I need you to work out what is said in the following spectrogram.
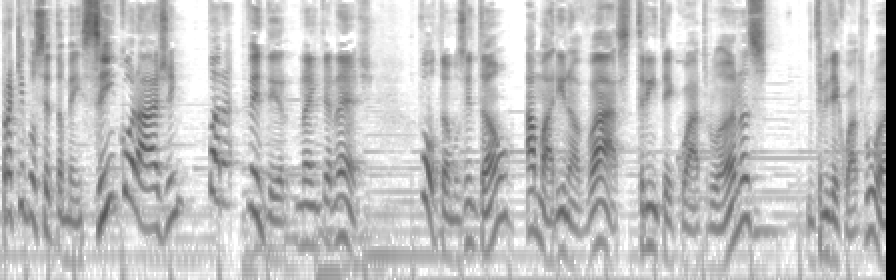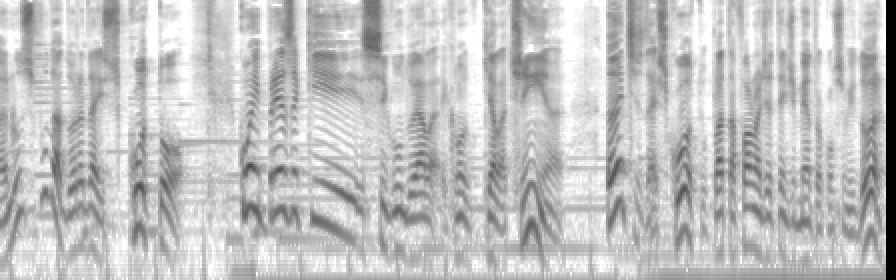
para que você também se encoraje para vender na internet. Voltamos então a Marina Vaz, 34 anos, 34 anos, fundadora da Escuto, com a empresa que, segundo ela, que ela tinha, Antes da Escoto, plataforma de atendimento ao consumidor,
